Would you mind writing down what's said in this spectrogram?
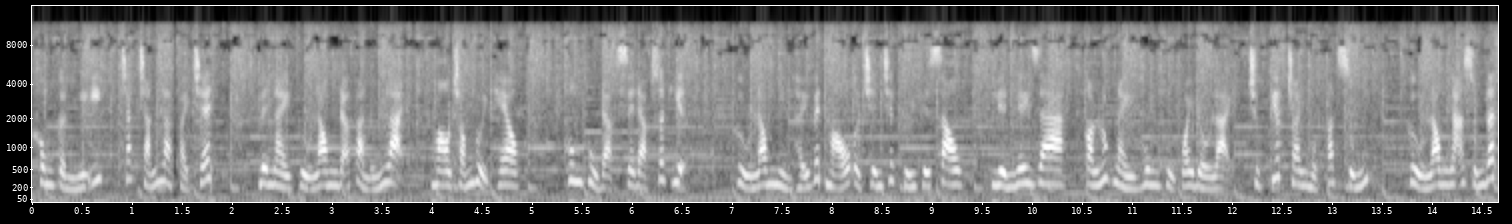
không cần nghĩ, chắc chắn là phải chết. Bên này Cửu Long đã phản ứng lại, mau chóng đuổi theo. Hung thủ đạp xe đạp xuất hiện, Cửu Long nhìn thấy vết máu ở trên chiếc túi phía sau, liền ngây ra, còn lúc này hung thủ quay đầu lại, trực tiếp cho anh một phát súng. Cửu Long ngã xuống đất,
